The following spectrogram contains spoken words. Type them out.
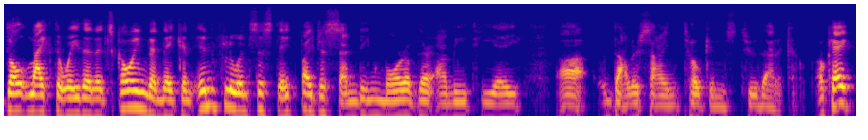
don't like the way that it's going, then they can influence the stake by just sending more of their META uh, dollar sign tokens to that account. Okay?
